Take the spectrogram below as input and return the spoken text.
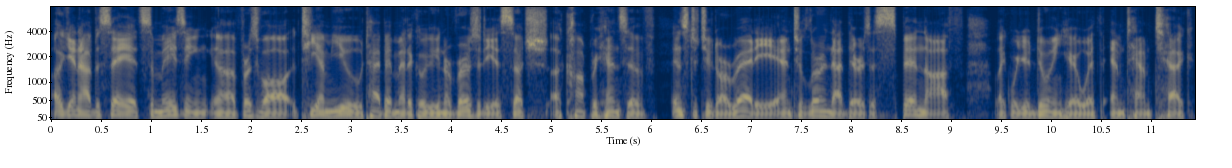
Again, I have to say it's amazing. Uh, first of all, TMU, Taipei Medical University, is such a comprehensive institute already, and to learn that there is a spin-off like what you're doing here with MTAM Tech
